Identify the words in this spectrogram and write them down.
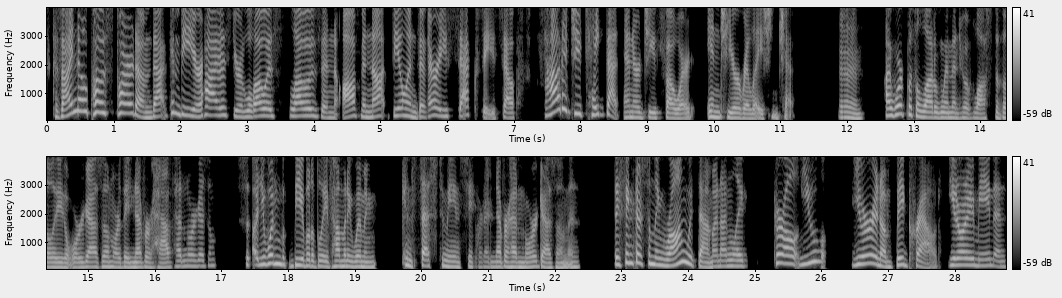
Because I know postpartum, that can be your highest, your lowest lows, and often not feeling very sexy. So, how did you take that energy forward into your relationship? Mm. I work with a lot of women who have lost the ability to orgasm or they never have had an orgasm. So uh, you wouldn't be able to believe how many women confess to me in secret, I've never had an orgasm. And they think there's something wrong with them. And I'm like, girl, you, you're in a big crowd. You know what I mean? And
